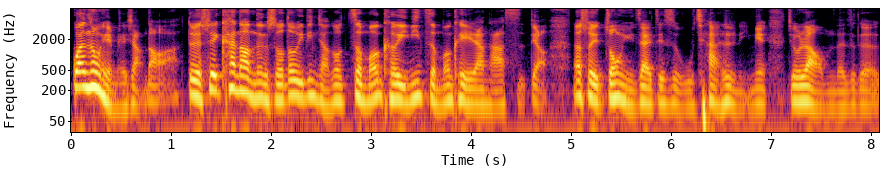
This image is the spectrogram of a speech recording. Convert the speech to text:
观众也没想到啊。对，所以看到那个时候都一定讲说，怎么可以？你怎么可以让他死掉？那所以终于在这次无假日里面，就让我们的这个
